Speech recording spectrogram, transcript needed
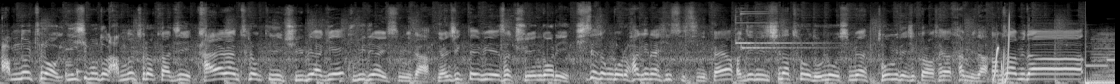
앞롤 트럭, 25돈 앞롤 트럭까지 다양한 트럭들이 줄비하게 구비되어 있습니다. 연식 대비해서 주행거리, 시세 정보를 확인하실 수 있으니까요. 언제든지 신화트럭 놀러 오시면 도움이 되실 거라고 생각합니다. 감사합니다.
